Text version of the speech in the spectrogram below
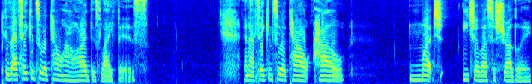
because I take into account how hard this life is. and I take into account how much each of us are struggling.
